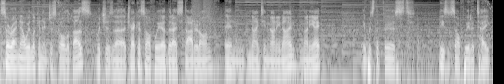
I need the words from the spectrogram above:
So right now we're looking at Jeskola Buzz, which is a tracker software that I started on in 1999, 98. It was the first piece of software to take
